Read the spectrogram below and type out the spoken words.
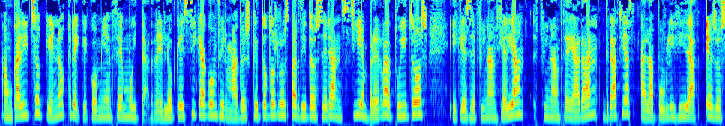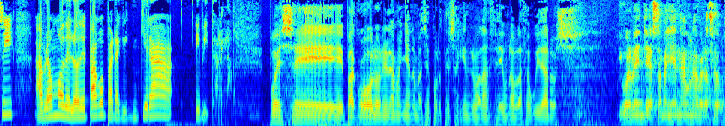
aunque ha dicho que no cree que comience muy tarde. Lo que sí que ha confirmado es que todos los partidos serán siempre gratuitos y que se financiarían, financiarán gracias a la publicidad. Eso sí, habrá un modelo de pago para quien quiera evitarla. Pues eh, Paco, Lorena, mañana más deportes aquí en el balance. Un abrazo, cuidaros. Igualmente, hasta mañana, un abrazo.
